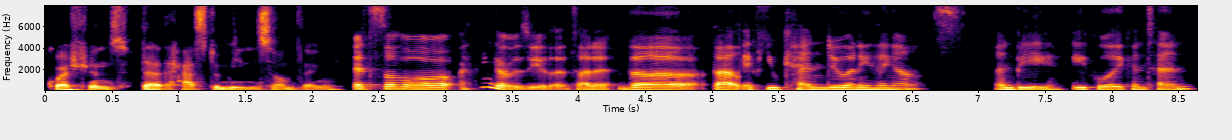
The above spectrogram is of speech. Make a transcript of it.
questions. That has to mean something. It's the whole, I think it was you that said it. The that if you can do anything else and be equally content,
